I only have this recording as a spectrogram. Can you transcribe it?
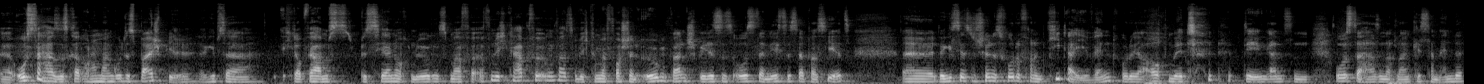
äh, Osterhase ist gerade auch nochmal ein gutes Beispiel. Da gibt es ja, ich glaube, wir haben es bisher noch nirgends mal veröffentlicht gehabt für irgendwas, aber ich kann mir vorstellen, irgendwann, spätestens Ostern, nächstes Jahr passiert äh, Da gibt es jetzt ein schönes Foto von einem Kita-Event, wo du ja auch mit den ganzen Osterhasen noch lang gehst am Ende.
